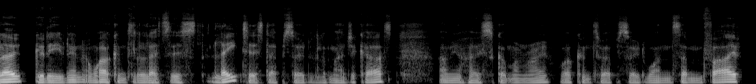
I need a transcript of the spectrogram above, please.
Hello, good evening, and welcome to the latest latest episode of the Magicast. I'm your host Scot Munroe. Welcome to episode one seven five.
